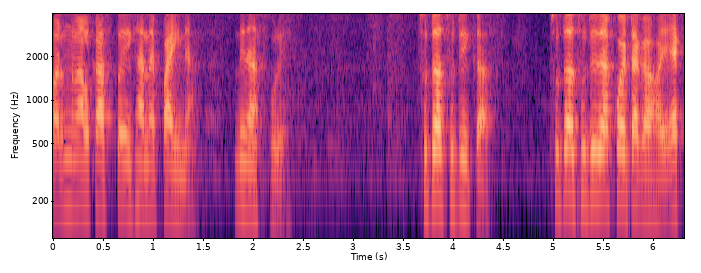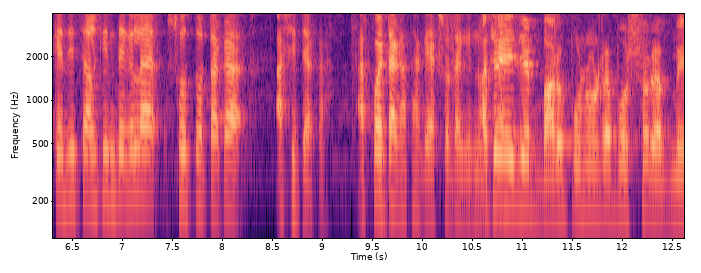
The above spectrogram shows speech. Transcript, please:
পার্মিনাল কাজ তো এখানে পাই না, দিনাজপুরে। ছুটাছুটি কাজ। ছুটাছুটির আর কয় টাকা হয়? এক কেজি চাল কিনতে গেলে সত্তর টাকা, আশি টাকা। আর কয় টাকা থাকে? একশো টাকা? আচ্ছা এই যে বারো, পনেরোটা বছর আপনি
